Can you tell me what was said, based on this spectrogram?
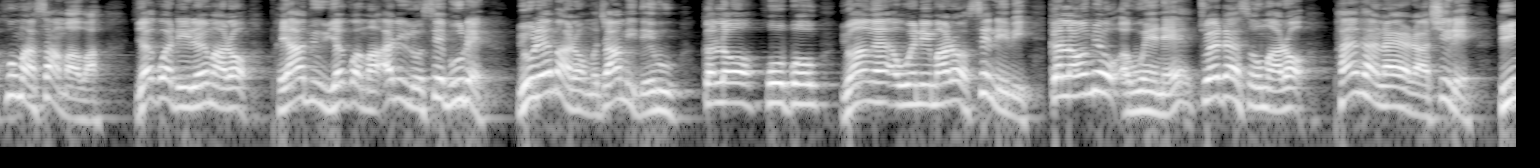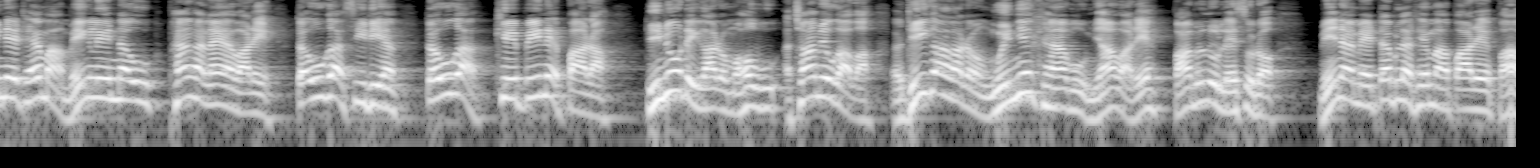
အခုမှစမှာပါရက်ွက်ဒီထဲမှာတော့ဖျားပြူရက်ွက်မှာအဲ့ဒီလိုစစ်ဘူးတယ်မြို့ထဲမှာတော့မကြားမိသေးဘူးကလောဟိုပုံရွာငံအဝင်တွေမှာတော့စစ်နေပြီကလောမြို့အဝင်နဲ့ကျွဲတက်ဆုံးမှာတော့ ဖမ်းခံလိုက်ရတာရှိတယ်ဒီနေ့ထဲမှာမိန်းကလေးနှစ်ဦးဖမ်းခံလိုက်ရပါတယ်တဦးက CDM တဦးက KP နဲ့ပါတာဒီမျိုးတွေကတော့မဟုတ်ဘူးအခြားမျိုးကပါအဓိကကတော့ငွေညစ်ခံရဖို့များပါတယ်ဘာဖြစ်လို့လဲဆိုတော့မင်းနာမည် tablet ထဲမှာပါတယ်ဘာ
